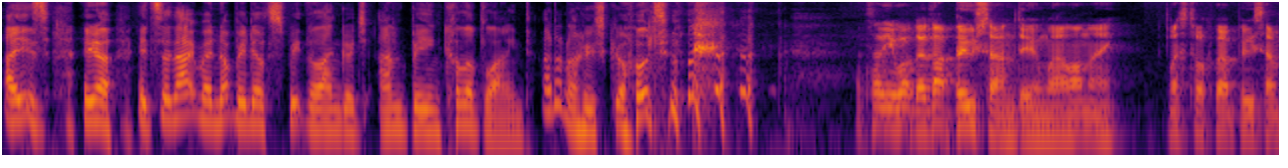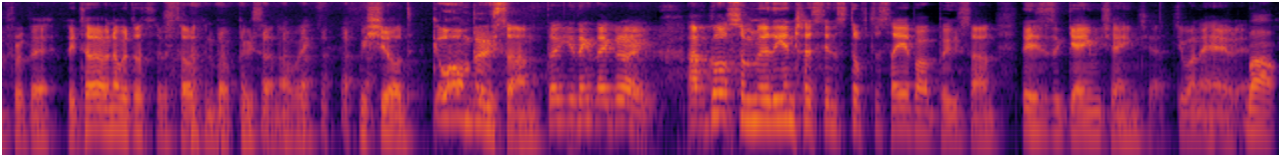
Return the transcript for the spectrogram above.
I, it's, you know, it's a nightmare not being able to speak the language and being colourblind. I don't know who scored. I'll tell you what, though, that Busan doing well, aren't they? Let's talk about Busan for a bit. We talk, no, we're we're talking about Busan, are we? We should. Go on, Busan. Don't you think they're great? I've got some really interesting stuff to say about Busan. This is a game changer. Do you want to hear it? Well,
